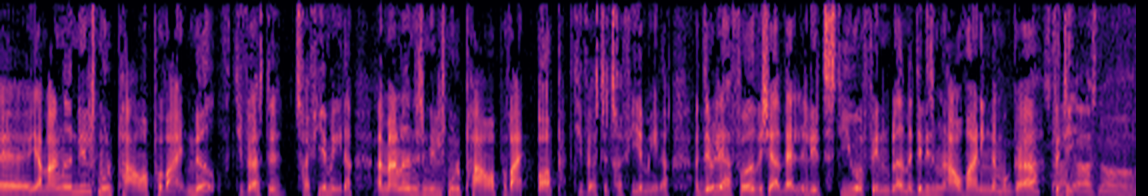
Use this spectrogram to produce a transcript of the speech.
Øh, jeg manglede en lille smule power på vej ned de første 3-4 meter, og jeg manglede en lille smule power på vej op de første 3-4 meter. Og det ville jeg have fået, hvis jeg havde valgt et lidt stivere findeblad, men det er ligesom en afvejning, man må gøre. så fordi... er der også noget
